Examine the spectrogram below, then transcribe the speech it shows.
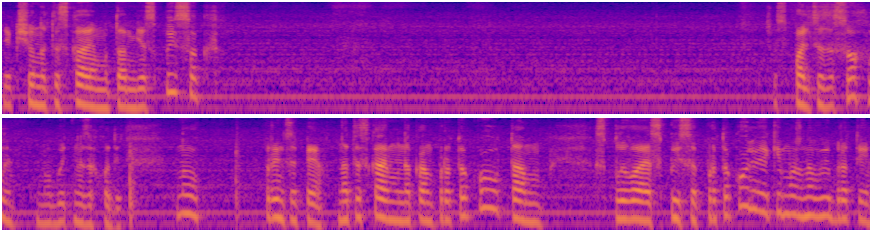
Якщо натискаємо, там є список. Щось пальці засохли, мабуть, не заходить. Ну, в принципі, натискаємо на CAN протокол, там спливає список протоколів, які можна вибрати.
